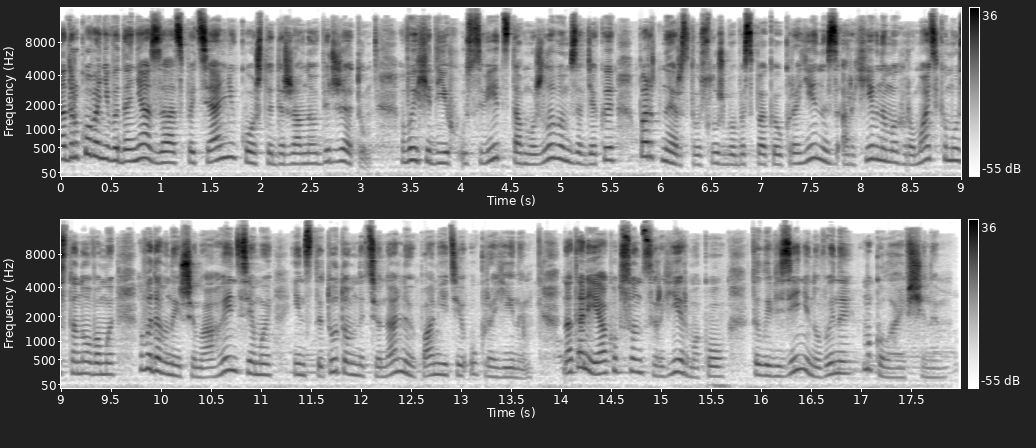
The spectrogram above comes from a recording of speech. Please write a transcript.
Надруковані видання за спеціальні кошти державного бюджету. Вихід їх у світ став можливим завдяки партнерству Служби безпеки України з архівними громадськими установами, видавничими агенціями, Інститутом національної пам'яті України. Наталія Якобсон, Сергій Єрмаков. Телевізійні новини Миколаївщини.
